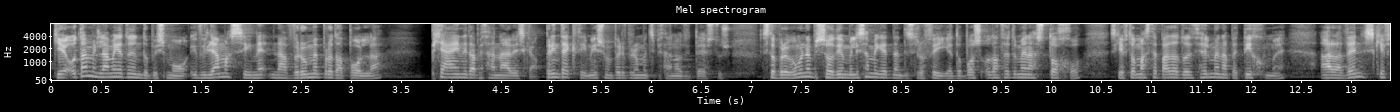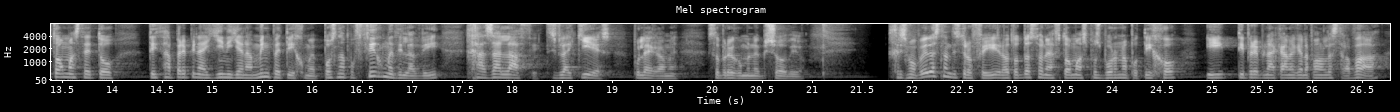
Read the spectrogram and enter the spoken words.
Και όταν μιλάμε για τον εντοπισμό, η δουλειά μας είναι να βρούμε πρώτα απ' όλα ποια είναι τα πιθανά ρίσκα, πριν τα εκτιμήσουμε, πριν βρούμε τις πιθανότητές τους. Στο προηγούμενο επεισόδιο μιλήσαμε για την αντιστροφή, για το πώς όταν θέτουμε ένα στόχο, σκεφτόμαστε πάντα το τι θέλουμε να πετύχουμε, αλλά δεν σκεφτόμαστε το τι θα πρέπει να γίνει για να μην πετύχουμε, πώς να αποφύγουμε δηλαδή χαζά λάθη, τις βλακίες που λέγαμε στο προηγούμενο επεισόδιο. Χρησιμοποιώντας την αντιστροφή, ρωτώντας τον εαυτό μας πώς μπορώ να αποτύχω ή τι πρέπει να κάνω για να πάω όλα στραβά,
